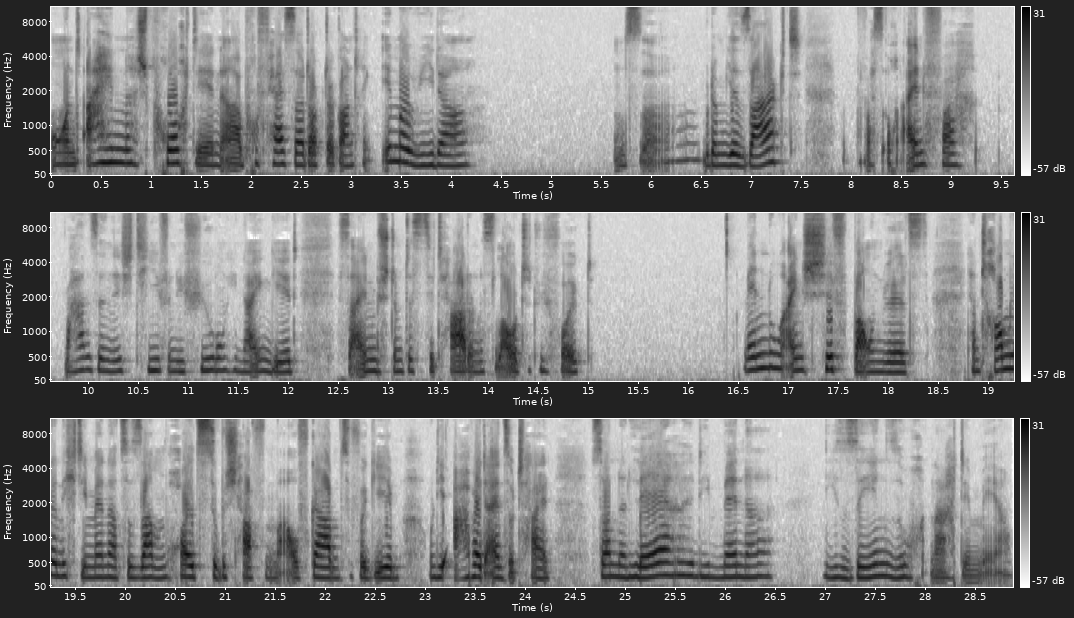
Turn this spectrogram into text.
Und ein Spruch, den äh, Professor Dr. Gontring immer wieder uns äh, oder mir sagt, was auch einfach wahnsinnig tief in die Führung hineingeht, ist ein bestimmtes Zitat und es lautet wie folgt. Wenn du ein Schiff bauen willst, dann trommle nicht die Männer zusammen, Holz zu beschaffen, Aufgaben zu vergeben und die Arbeit einzuteilen, sondern lehre die Männer die Sehnsucht nach dem Meer.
